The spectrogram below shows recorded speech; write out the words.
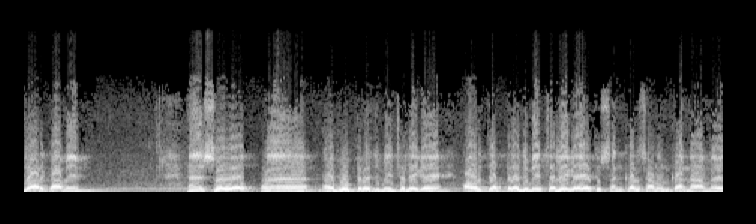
द्वारका में। सो वो ब्रज में चले गए। और जब ब्रज में चले गए तो संकर्षण उनका नाम है।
